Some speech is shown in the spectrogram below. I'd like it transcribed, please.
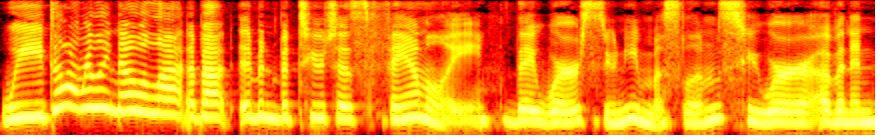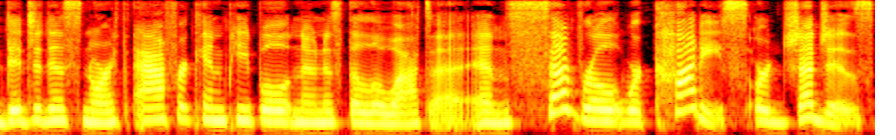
we don't really know a lot about Ibn Battuta's family. They were Sunni Muslims who were of an indigenous North African people known as the Lawata, and several were qadis or judges,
